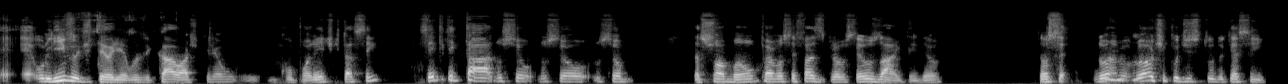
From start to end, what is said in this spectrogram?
é, é, o livro de teoria musical, eu acho que ele é um, um componente que está sempre, sempre tem que estar tá no seu, no seu, no seu, na sua mão para você fazer, para você usar, entendeu? Então, você, não, é, uhum. não é o tipo de estudo que é assim,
